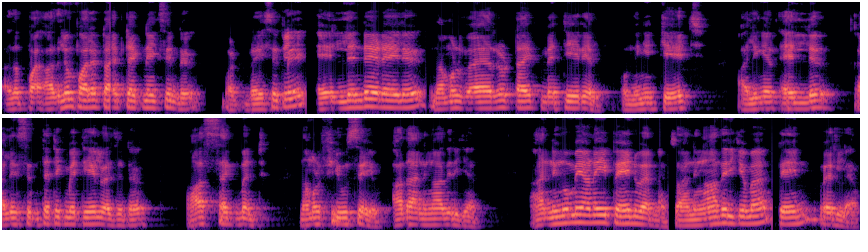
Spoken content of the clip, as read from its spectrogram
അത് അതിലും പല ടൈപ്പ് ടെക്നിക്സ് ഉണ്ട് ബട്ട് ബേസിക്കലി എല്ലിന്റെ ഇടയിൽ നമ്മൾ വേറൊരു ടൈപ്പ് മെറ്റീരിയൽ ഒന്നെങ്കിൽ കേച്ച് അല്ലെങ്കിൽ എല്ല് അല്ലെങ്കിൽ സിന്തറ്റിക് മെറ്റീരിയൽ വെച്ചിട്ട് ആ സെഗ്മെന്റ് നമ്മൾ ഫ്യൂസ് ചെയ്യും. അത് അനങ്ങാതിരിക്കാൻ. അനങ്ങുമ്പോഴാണ് ഈ പെയിൻ വരുന്നത്. സോ അനങ്ങാതിരിക്കുമ്പോൾ പെയിൻ വരില്ല.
